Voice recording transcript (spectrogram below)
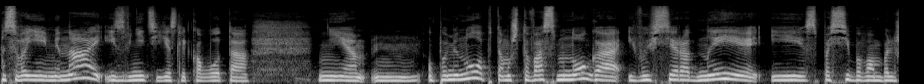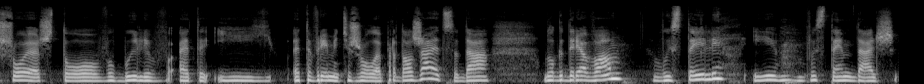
свои имена. Извините, если кого-то не упомянула, потому что вас много, и вы все родные, и спасибо вам большое, что вы были в это, и это время тяжелое продолжается, да, благодаря вам выстояли, и выстоим дальше.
